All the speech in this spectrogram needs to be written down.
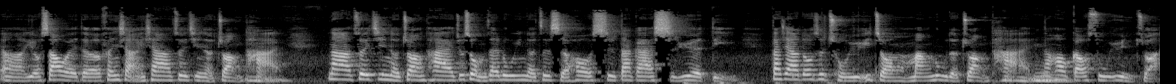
呃有稍微的分享一下最近的状态。那最近的状态就是我们在录音的这时候是大概十月底，大家都是处于一种忙碌的状态，然后高速运转，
